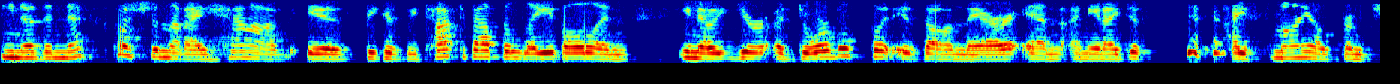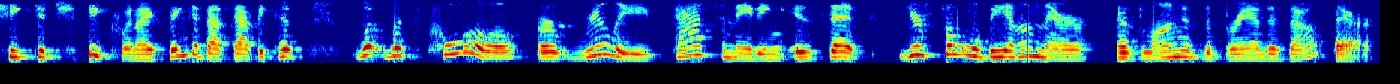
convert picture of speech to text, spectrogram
you know, the next question that I have is because we talked about the label and, you know, your adorable foot is on there. And I mean, I just, I smile from cheek to cheek when I think about that because what, what's cool or really fascinating is that your foot will be on there as long as the brand is out there,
